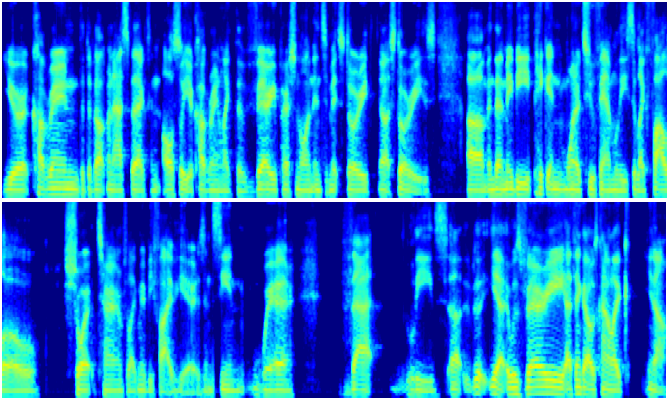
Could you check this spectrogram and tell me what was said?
you're covering the development aspect and also you're covering like the very personal and intimate story uh, stories um, and then maybe picking one or two families to like follow short term for like maybe five years and seeing where that leads. Uh, yeah, it was very, I think I was kind of like, you know,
